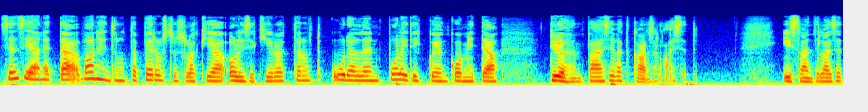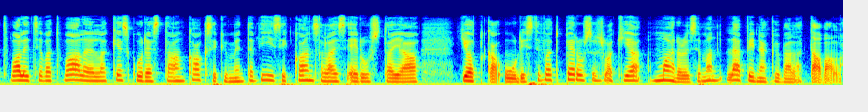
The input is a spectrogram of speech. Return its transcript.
Sen sijaan, että vanhentunutta perustuslakia olisi kirjoittanut uudelleen poliitikkojen komitea, työhön pääsivät kansalaiset. Islantilaiset valitsivat vaaleilla keskuudestaan 25 kansalaisedustajaa, jotka uudistivat perustuslakia mahdollisimman läpinäkyvällä tavalla.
